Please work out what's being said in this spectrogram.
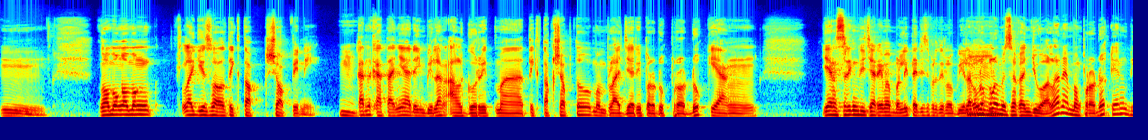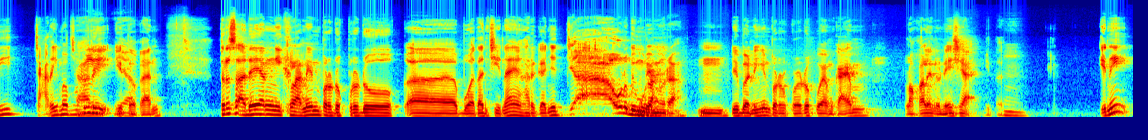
Hmm. Ngomong-ngomong lagi soal TikTok Shop ini. Hmm. Kan katanya ada yang bilang algoritma TikTok Shop tuh mempelajari produk-produk yang yang sering dicari pembeli tadi seperti lo bilang, lo kalau misalkan jualan emang produk yang dicari sama pembeli Hmm. Cari, gitu iya. kan. Terus ada yang ngiklanin produk-produk eh, buatan Cina yang harganya jauh lebih murah, Lebih murah. Hmm. dibandingin produk-produk UMKM lokal Indonesia gitu. Hmm. Ini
